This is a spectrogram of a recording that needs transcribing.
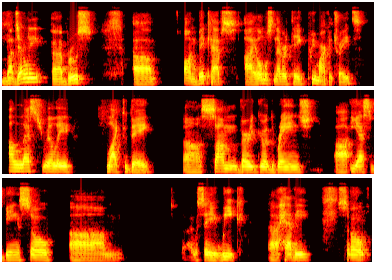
But generally, uh, Bruce, um, on big caps, I almost never take pre-market trades unless really like today, uh, some very good range, uh, ES being so, um, I would say weak, uh, heavy. So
